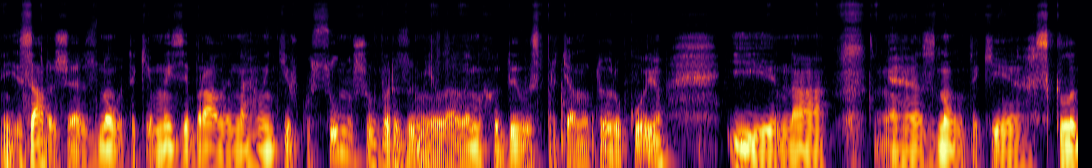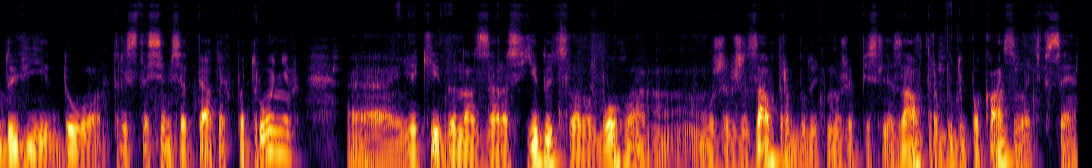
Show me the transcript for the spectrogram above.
І зараз же знову таки ми зібрали на гвинтівку суму, щоб ви розуміли, але ми ходили з притягнутою рукою і на е, знову таки складові до 375-х патронів, е, які до нас зараз їдуть, слава Богу. Може вже завтра будуть, може післязавтра. Буду показувати все.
